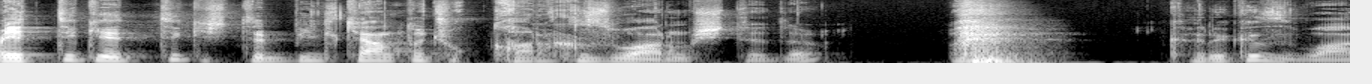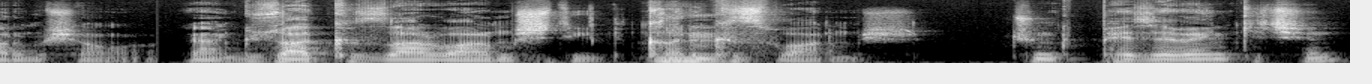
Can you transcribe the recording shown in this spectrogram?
ettik ettik işte Bilkent'te çok karı kız varmış dedi. karı kız varmış ama. Yani güzel kızlar varmış değil. Karı Hı. kız varmış. Çünkü pezevenk için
